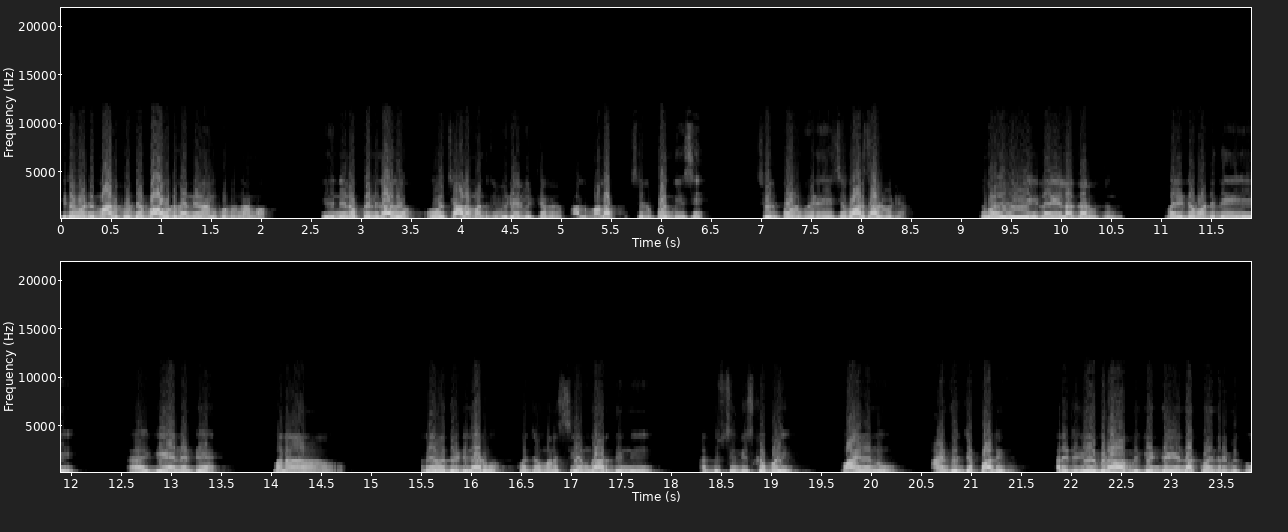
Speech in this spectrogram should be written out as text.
ఇటువంటి మానుకుంటే బాగుంటుందని నేను అనుకుంటున్నాను. ఇది నేను ఒక్కరిని కాదు. ఓ చాలా మందికి వీడియోలు పెట్టారు. వాళ్ళు మళ్ళీ సెల్ ఫోన్ తీసి సెల్ ఫోన్ వీడియో తీసి వాట్సాప్లు పెట్టారు. ఇంకో ఇది ఇలా ఇలా జరుగుతుంది. మరి ఇటువంటిది చేయాలంటే మన రేవంత్ రెడ్డి గారు కొంచెం మన సీఎం గారు దీన్ని దృష్టికి తీసుకుపోయి ఆయనను ఆయనతో చెప్పాలి. అరే ఇట్లా చేయకూడదు మీకేం ఏం తక్కువైందిరా మీకు?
